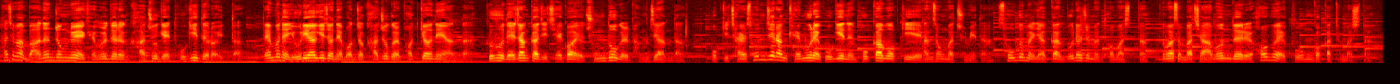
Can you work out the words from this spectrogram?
하지만 많은 종류의 괴물들은 가죽에 독이 들어있다. 때문에 요리하기 전에 먼저 가죽을 벗겨내야 한다. 그 후 내장까지 제거하여 중독을 방지한다. 볶기 잘 손질한 괴물의 고기는 볶아 먹기에 안성맞춤이다. 소금을 약간 뿌려주면 더 맛있다. 그 맛은 마치 아몬드를 허브에 구운 것 같은 맛이다.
